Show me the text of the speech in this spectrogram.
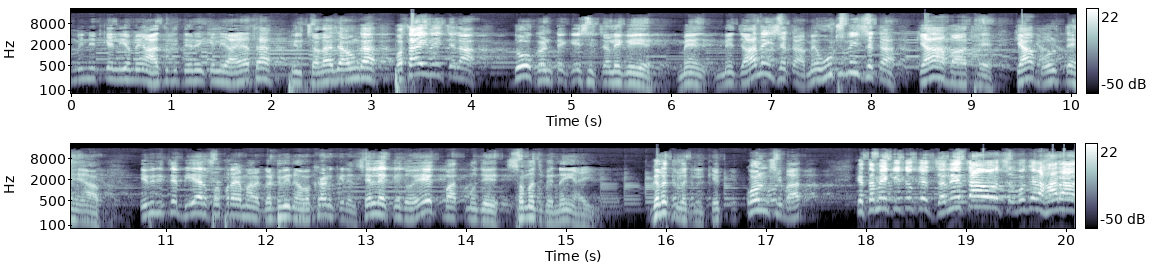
मिनट के लिए मैं हाजिरी देने के लिए आया था फिर चला जाऊंगा पता ही नहीं चला दो घंटे कैसे चले गए मैं मैं जा नहीं सका मैं उठ नहीं सका क्या बात है क्या बोलते हैं आप એવી રીતે બી આર ચોપરાએ મારા ગઢવીના વખાણ કર્યા. છેલ્લે કીધું, એક વાત મુજે સમજ में નહીં આવી. ગલત લગી કે, કોણ સી વાત? કે તમે કીધું કે જનેતાઓ વગર હારા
